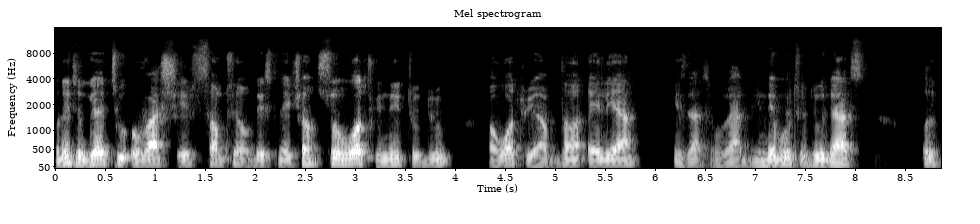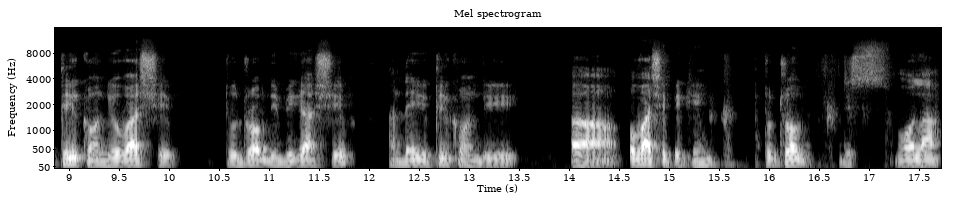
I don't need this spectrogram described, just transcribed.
We need to get to oval shape, something of this nature. So what we need to do, or what we have done earlier, is that we have been able to do that. We click on the oval shape to drop the bigger shape, and then you click on the uh, oval shape again to drop the smaller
